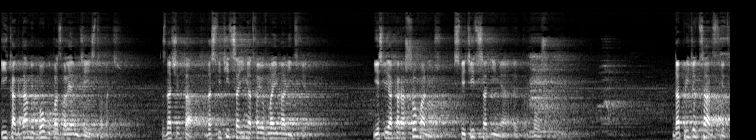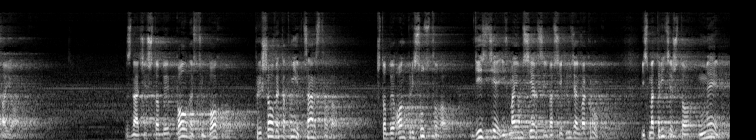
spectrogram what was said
и когда мы Богу позволяем действовать. Значит так, да светится имя Твое в моей молитве. Если я хорошо молюсь, светится имя это Божье. Да придет Царствие Твое. Значит, чтобы полностью Бог пришел в этот мир, царствовал, чтобы Он присутствовал везде, и в моем сердце, и во всех людях вокруг – и смотрите, что мы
